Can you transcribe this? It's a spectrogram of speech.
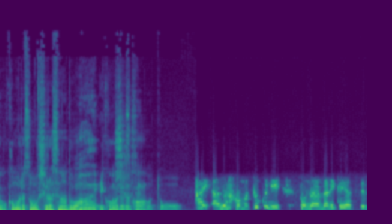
岡村さんお知らせなどはいかがですか、はい、あの まあ、特にそんな何かやって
